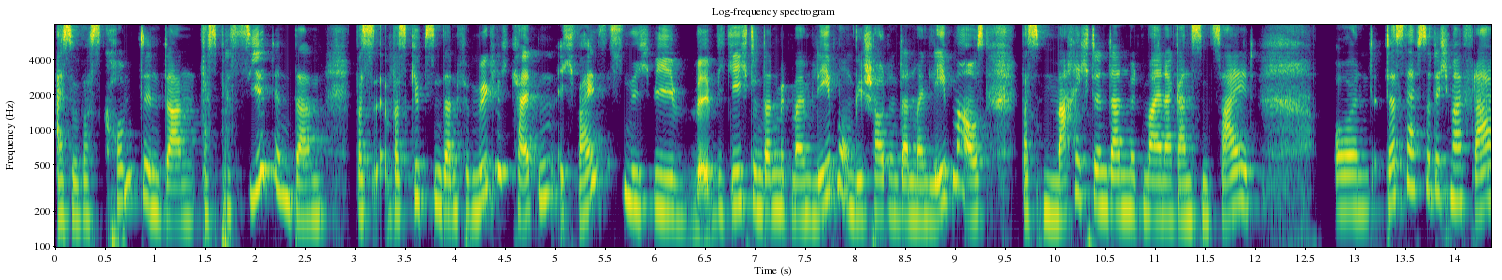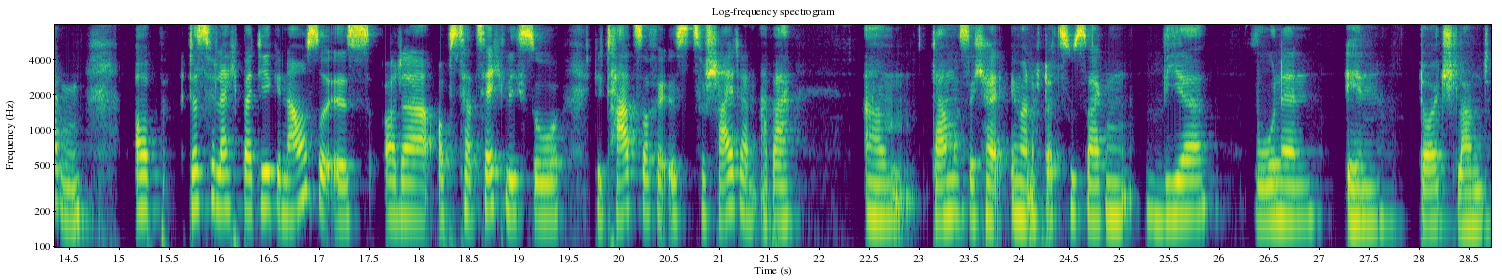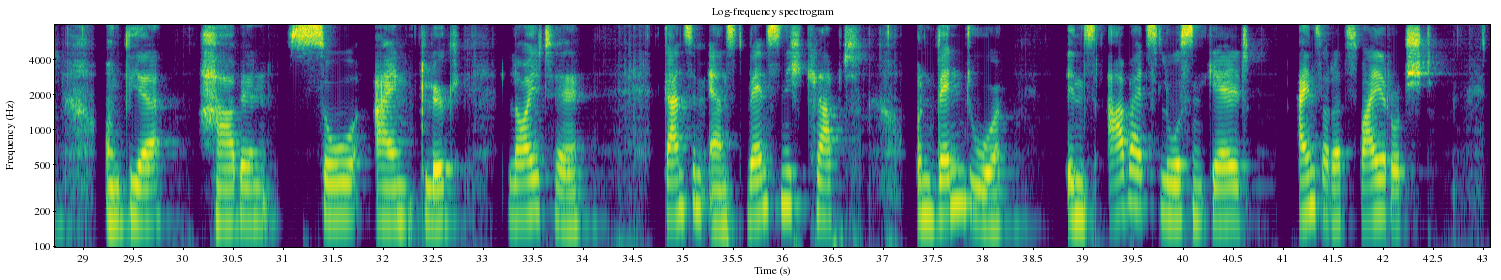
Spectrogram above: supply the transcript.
Also was kommt denn dann? Was passiert denn dann? Was, was gibt es denn dann für Möglichkeiten? Ich weiß es nicht. Wie, wie gehe ich denn dann mit meinem Leben um? Wie schaut denn dann mein Leben aus? Was mache ich denn dann mit meiner ganzen Zeit? Und das darfst du dich mal fragen, ob das vielleicht bei dir genauso ist oder ob es tatsächlich so die Tatsache ist, zu scheitern. Aber ähm, da muss ich halt immer noch dazu sagen, wir wohnen in Deutschland und wir haben so ein Glück. Leute, ganz im Ernst, wenn es nicht klappt und wenn du ins Arbeitslosengeld 1 oder 2 rutscht,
